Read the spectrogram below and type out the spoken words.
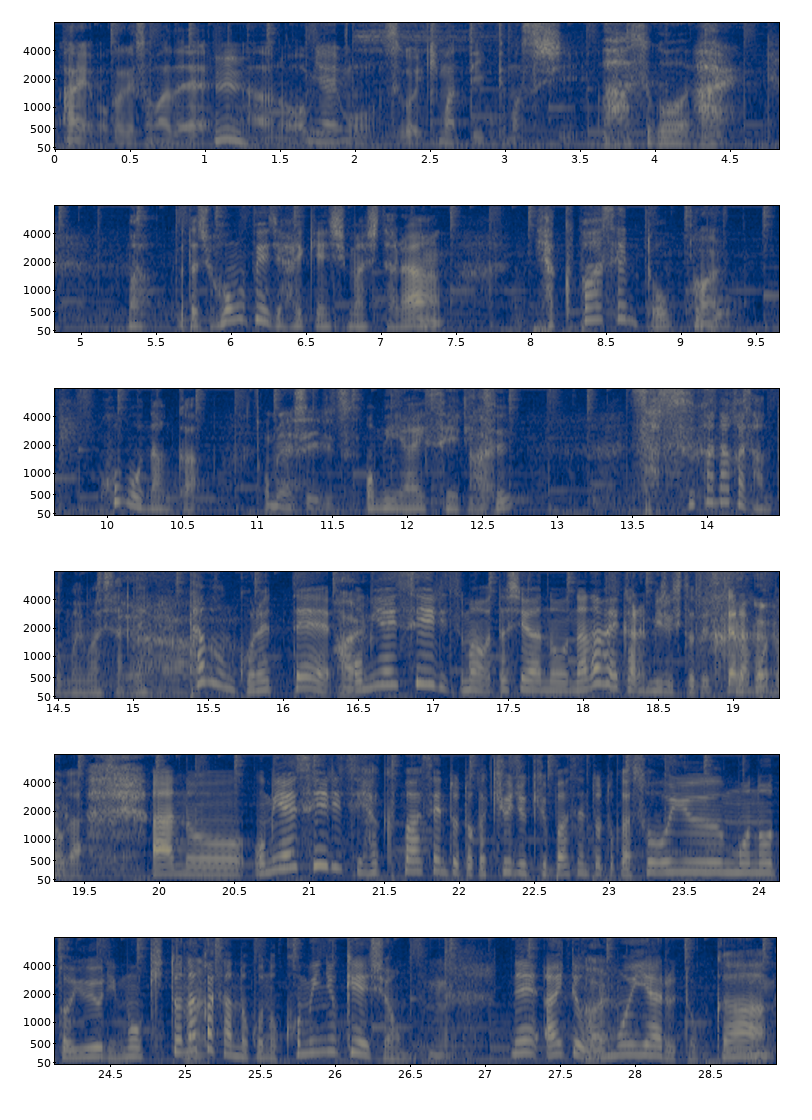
はいおかげさまで、うん。あのお見合いもすごい決まっていってますし。わあすごい、はい。まあ、私ホームページ拝見しましたら、うん。100%ほぼ、はい。ほぼなんかお見合い成立。お見合い成立、はいさすが中さんと思いましたね。多分これって、はい。お見合い成立、まあ、私あの斜めから見る人ですから ものがあのお見合い成立100%とか99%とかそういうものというよりもきっと中さんのこのコミュニケーション、うん。ね、相手を思いやるとか、うん。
